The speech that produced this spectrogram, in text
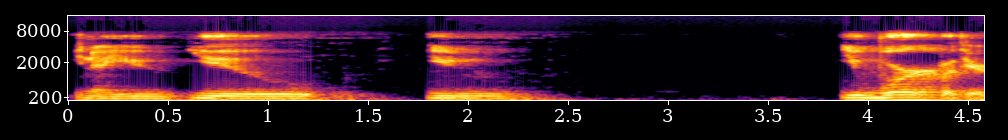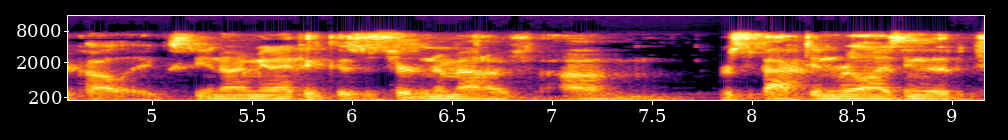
you know, you, you, you you work with your colleagues. You know, I mean, I think there's a certain amount of um, respect in realizing that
